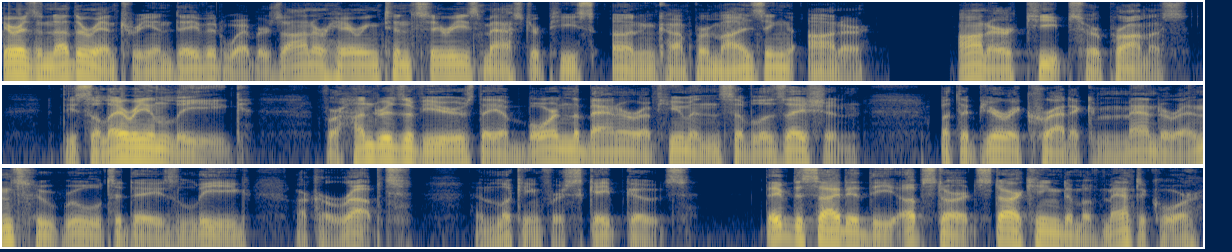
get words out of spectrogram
Here is another entry in David Weber's Honor Harrington series masterpiece, Uncompromising Honor. Honor keeps her promise. The Solarian League. For hundreds of years, they have borne the banner of human civilization. But the bureaucratic mandarins who rule today's league are corrupt and looking for scapegoats. They've decided the upstart Star Kingdom of Manticore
